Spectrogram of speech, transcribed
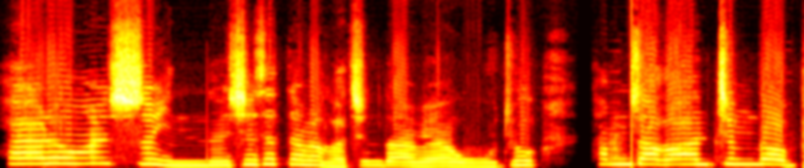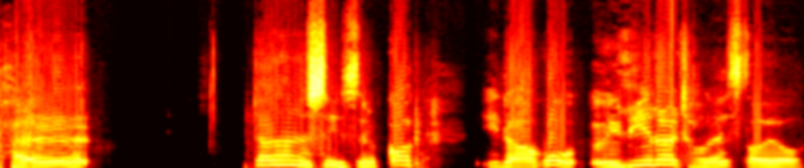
활용할 수 있는 시스템을 갖춘다면 우주 탐사가 한층 더 발전할 수 있을 것이라고 의미를 전했어요.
